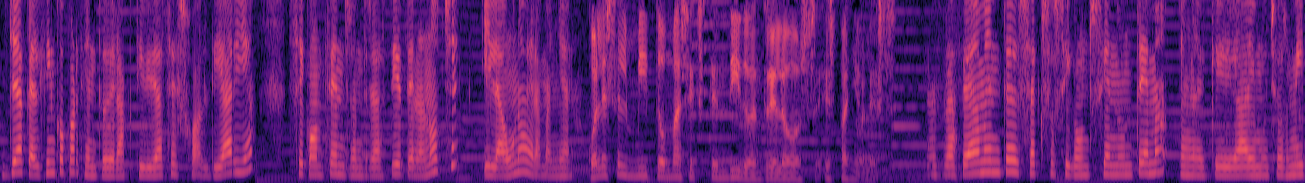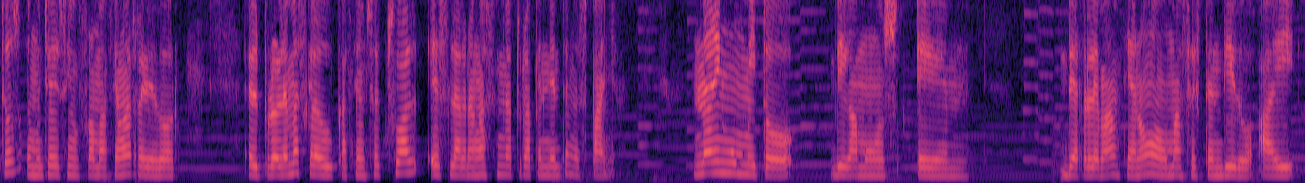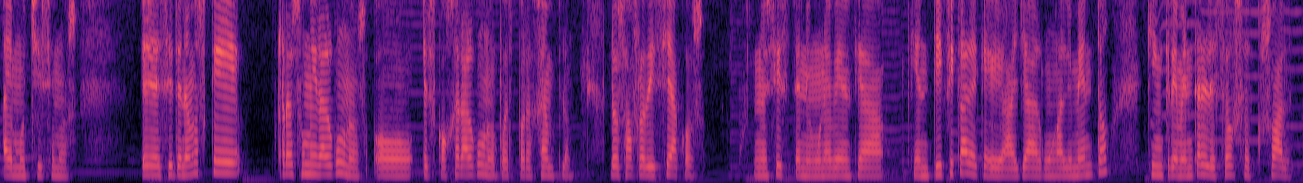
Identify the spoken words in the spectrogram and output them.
ya que el 5% de la actividad sexual diaria se concentra entre las 10 de la noche y la 1 de la mañana. ¿Cuál es el mito más extendido entre los españoles? Desgraciadamente el sexo sigue siendo un tema en el que hay muchos mitos y mucha desinformación alrededor. El problema es que la educación sexual es la gran asignatura pendiente en España. No hay ningún mito, digamos, em, de relevancia ¿no? o más extendido, hay, hay muchísimos. Eh, si tenemos que resumir algunos o escoger alguno, pues por ejemplo, los afrodisíacos. Pues no existe ninguna evidencia científica de que haya algún alimento que incremente el deseo sexual.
